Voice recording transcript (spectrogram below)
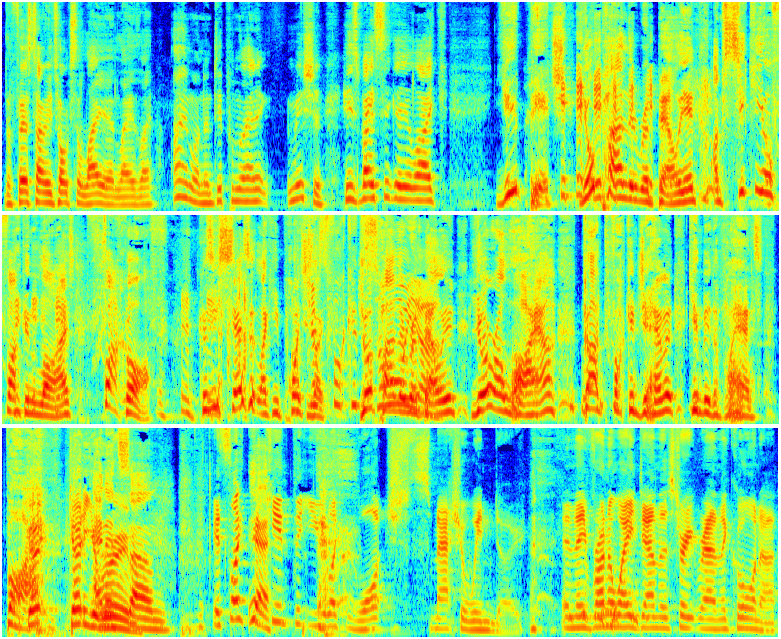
The first time he talks to Leia, and Leia's like, "I'm on a diplomatic mission." He's basically like, "You bitch, you're part of the rebellion. I'm sick of your fucking lies. Fuck off." Because he says it like he points. He's just like, fucking "You're part of the ya." rebellion. You're a liar. God fucking damn it. Give me the plans. Bye. Go- go to your and It's, room. um, It's like the Yeah. kid that you like watch smash a window, and they run away down the street round the corner.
